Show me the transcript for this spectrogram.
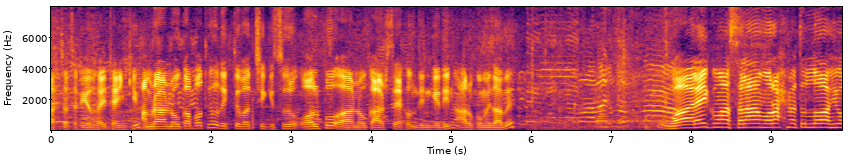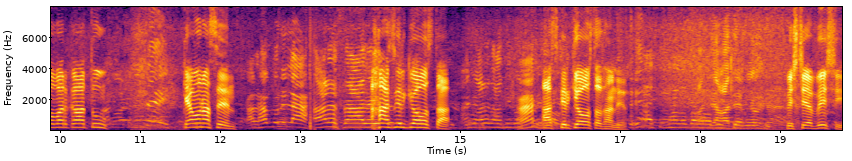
আচ্ছা আচ্ছা ঠিক আছে ভাই থ্যাংক ইউ আমরা নৌকা পথেও দেখতে পাচ্ছি কিছু অল্প নৌকা আসছে এখন দিনকে দিন আরও কমে যাবে। ওয়ালাইকুম আসসালাম রহমতুল্লাহ ওবরকাতু কেমন আছেন? আজকের কি অবস্থা? আজকের কি অবস্থা ধানের? বৃষ্টি বেশি?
